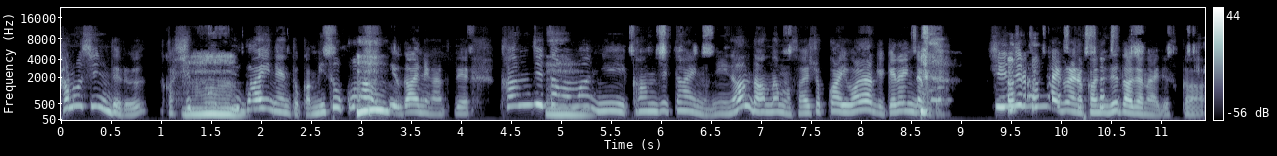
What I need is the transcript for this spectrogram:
楽しんでる？なんか失敗っていう概念とか見損なうっていう概念がなくて、感じたままに感じたいのに、なんであんなもん最初から言われなきゃいけないんだみたいな信じられないぐらいの感じ出たじゃないですか。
